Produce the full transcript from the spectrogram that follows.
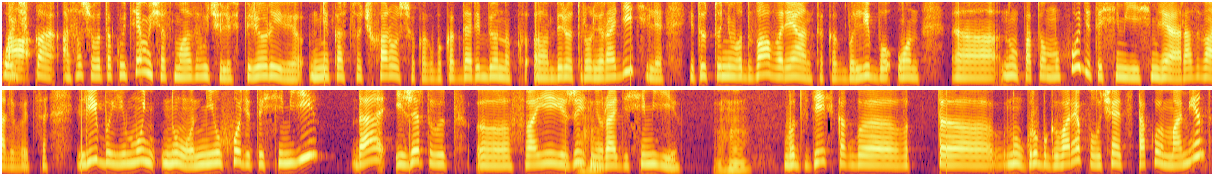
Олечка, а, а слушай, вот такую тему сейчас мы озвучили в перерыве. Мне кажется, очень хорошую, как бы, когда ребенок э, берет роль родителя, и тут у него два варианта, как бы, либо он, э, ну, потом уходит из семьи, семья разваливается, либо ему, ну, он не уходит из семьи, да, и жертвуют э, своей жизнью угу. ради семьи. Угу. Вот здесь как бы вот ну, грубо говоря, получается такой момент,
